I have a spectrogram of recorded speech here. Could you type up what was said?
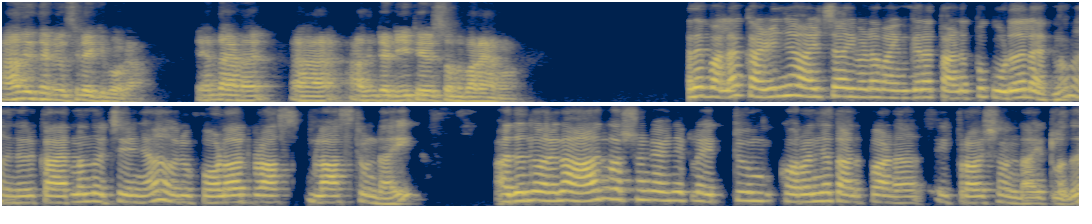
ആദ്യത്തെ ന്യൂസിലേക്ക് പോകാം. എന്താണ് അതിന്റെ ഡീറ്റെയിൽസ് ഒന്ന് പറയാമോ? അതേപോലെ കഴിഞ്ഞ ആഴ്ച ഇവിടെ ഭയങ്കര തണുപ്പ് കൂടുതലായിരുന്നു. അതിനൊരു കാരണം എന്ന് വെച്ച് കഴിഞ്ഞാൽ ഒരു പോളാർ ബ്ലാസ്റ്റ് ഉണ്ടായി. അതെന്ന് പറയുന്ന ആറ് വർഷം കഴിഞ്ഞിട്ടുള്ള ഏറ്റവും കുറഞ്ഞ തണുപ്പാണ് ഇപ്രാവശ്യം ഉണ്ടായിട്ടുള്ളത്.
